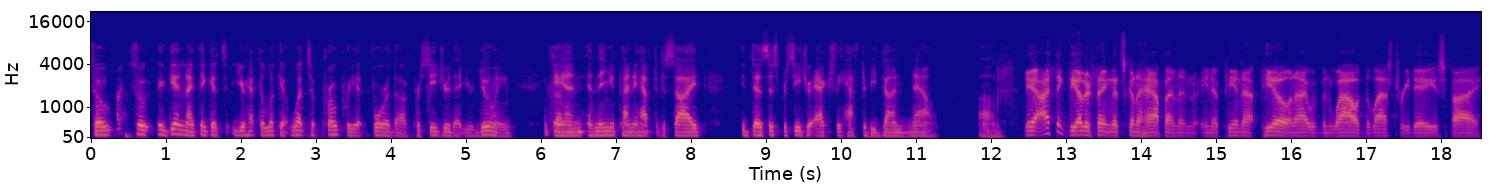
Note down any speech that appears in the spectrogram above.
So, so again, I think it's you have to look at what's appropriate for the procedure that you're doing, exactly. and and then you kind of have to decide does this procedure actually have to be done now. Um, yeah, I think the other thing that's going to happen, and you know, Pio and I have been wowed the last three days by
